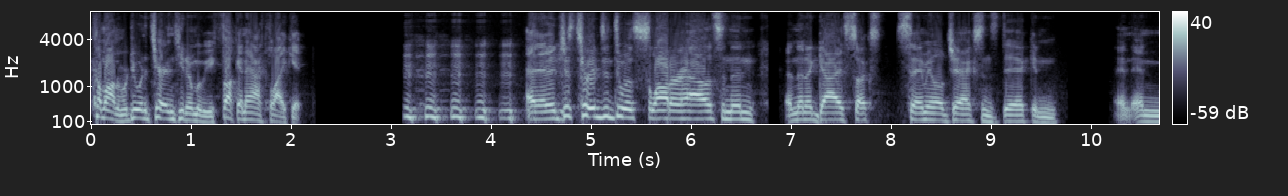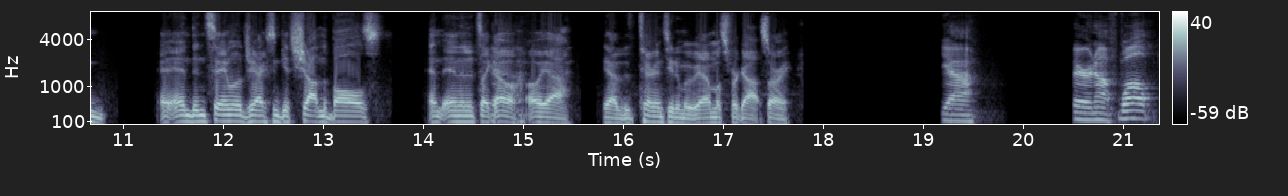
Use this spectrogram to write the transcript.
Come on, we're doing a Tarantino movie. Fucking act like it." And then it just turns into a slaughterhouse, and then and then a guy sucks Samuel L. Jackson's dick, and and and and then Samuel L. Jackson gets shot in the balls, and and then it's like, Yeah. oh, oh yeah, yeah, the Tarantino movie. I almost forgot. Sorry. Yeah, fair enough. Well,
